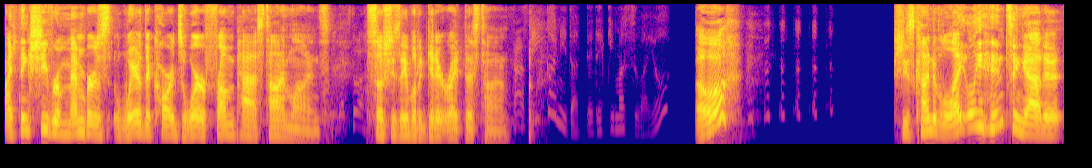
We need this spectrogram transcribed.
I think she remembers where the cards were from past timelines. So she's able to get it right this time. Oh? She's kind of lightly hinting at it.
